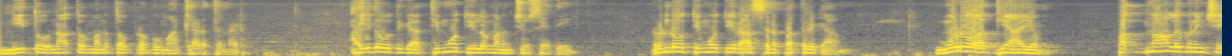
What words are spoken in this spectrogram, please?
నీతో నాతో మనతో ప్రభు మాట్లాడుతున్నాడు. ఐదవదిగా తిమోతిలో మనం చూసేది రెండో తిమోతి రాసిన పత్రిక మూడో అధ్యాయం పద్నాలుగు నుంచి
